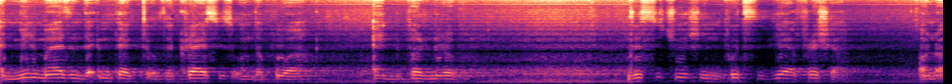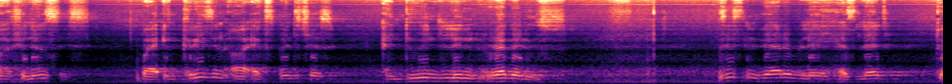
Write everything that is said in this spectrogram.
and minimizing the impact of the crisis on the poor and vulnerable. This situation puts severe pressure on our finances by increasing our expenditures and dwindling revenues. This invariably has led to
